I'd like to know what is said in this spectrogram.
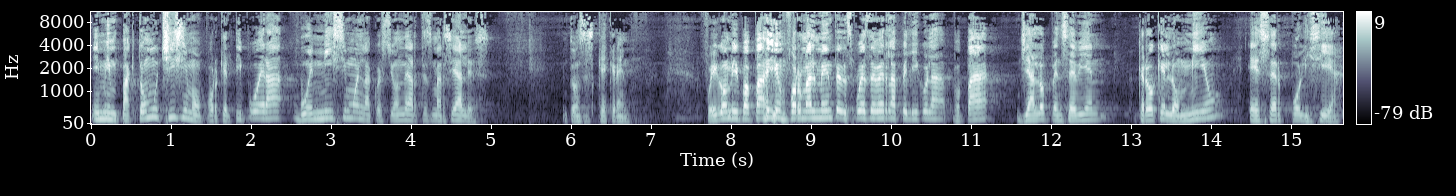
y me impactó muchísimo porque el tipo era buenísimo en la cuestión de artes marciales. Entonces, ¿qué creen? Fui con mi papá y informalmente después de ver la película, papá, ya lo pensé bien, creo que lo mío es ser policía,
